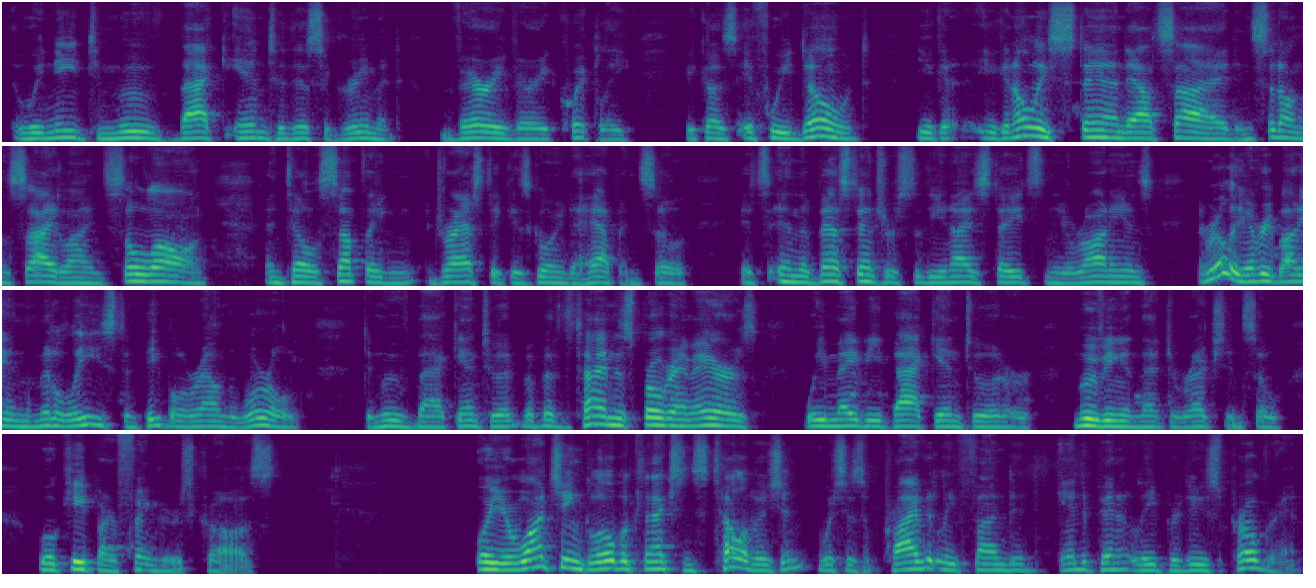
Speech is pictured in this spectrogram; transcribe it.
We need to move back into this agreement very, very quickly because if we don't, you can you can only stand outside and sit on the sidelines so long until something drastic is going to happen. So it's in the best interest of the United States and the Iranians and really everybody in the Middle East and people around the world to move back into it. But by the time this program airs, we may be back into it or moving in that direction. So we'll keep our fingers crossed. Well, you're watching Global Connections Television, which is a privately funded, independently produced program.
